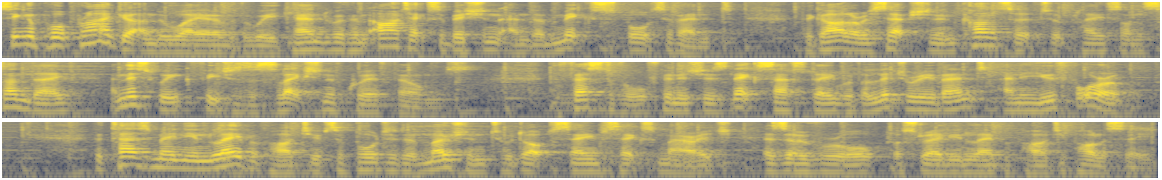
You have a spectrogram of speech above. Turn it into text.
Singapore Pride got underway over the weekend with an art exhibition and a mixed sports event. The gala reception and concert took place on Sunday and this week features a selection of queer films. The festival finishes next Saturday with a literary event and a youth forum. The Tasmanian Labor Party have supported a motion to adopt same-sex marriage as overall Australian Labor Party policy.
